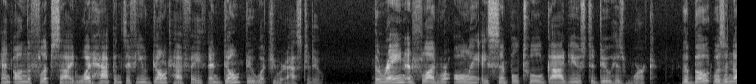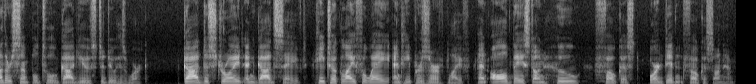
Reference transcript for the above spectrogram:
And on the flip side, what happens if you don't have faith and don't do what you were asked to do? The rain and flood were only a simple tool God used to do his work. The boat was another simple tool God used to do his work. God destroyed and God saved. He took life away and he preserved life, and all based on who focused or didn't focus on him.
